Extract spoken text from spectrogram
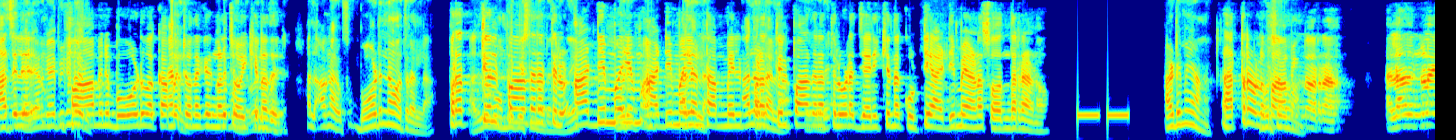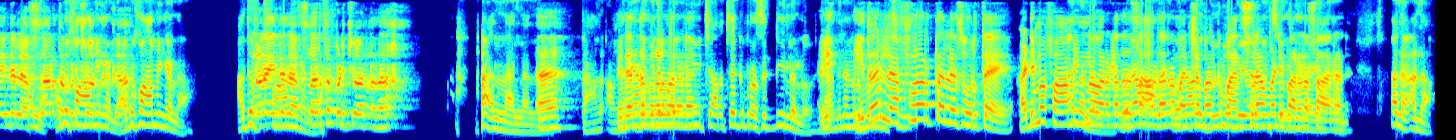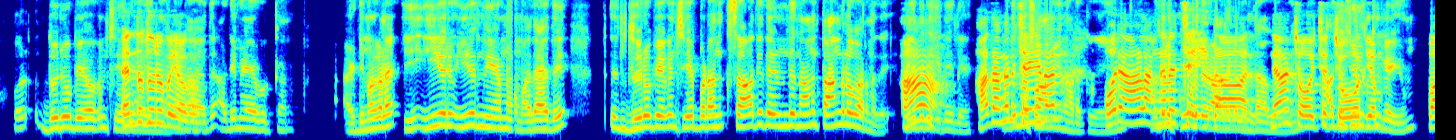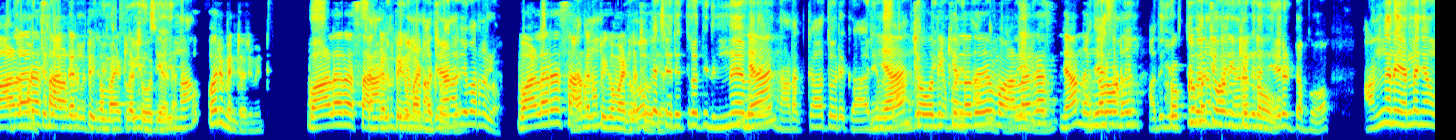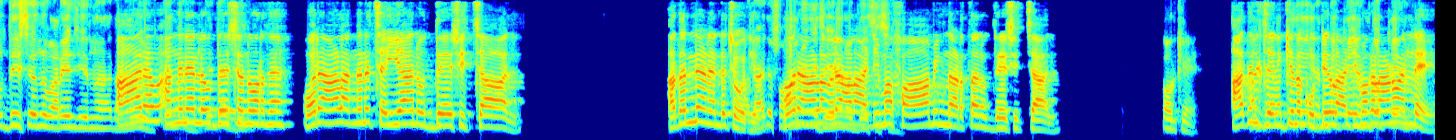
അതിൽ. ഫാമിന് ബോർഡ് വെക്കാൻ പറ്റുമെന്നൊക്കെ നിങ്ങൾ ചോദിക്കുന്നത്. ബോർഡിന്റെ മാത്രമല്ല പ്രത്യുൽപാദനത്തിൽ അടിമയും അടിമയും തമ്മിൽ പ്രത്യുൽപാദനത്തിലൂടെ ജനിക്കുന്ന കുട്ടി അടിമയാണോ സ്വതന്ത്രനാണോ? അടിമയാണ്. അത്രേ ഉള്ളൂ ഫാമിംഗ് എന്ന് പറഞ്ഞാൽ അല്ലാതെ നിങ്ങൾ അതിന്റെ ലെഫ്റ്റ് അത് ഫാമിംഗ് അല്ല അത് ഫാമിംഗ് അല്ല. അത്. പിടിച്ചു വന്നതാ. അല്ല അല്ല അല്ല ഏഹ്? പിന്നെ എന്താ അങ്ങനെയാണെങ്കിൽ നിങ്ങൾ ഇവിടെ പറയണേ? ഈ ചർച്ചയ്ക്ക് പ്രസക്തി ഇല്ലല്ലോ ഇതൊരു ലെഫ്റ്റ് അല്ലേ സുഹൃത്തെ? അടിമ ഫാമിംഗ് എന്ന് പറയുന്നത് സാധാരണ മനുഷ്യന്മാർക്ക് മനസ്സിലാൻ വേണ്ടി പറയുന്ന സാധനമാണ്. അല്ല അല്ല. ദുരുപയോഗം ചെയ്യുന്നത് എന്ത് ദുരുപയോഗം? അതായത് അടിമയെ വെക്കാൻ അടിമകളെ ഈ ഒരു ഈ ഒരു നിയമം അതായത് ദുരുപയോഗം ചെയ്യപ്പെടാൻ സാധ്യത ഉണ്ട് എന്നാണ് താങ്കൾ പറഞ്ഞത് അതങ്ങനെ ചെയ്താൽ ഒരാൾ അങ്ങനെ ചെയ്താൽ ഞാൻ ചോദിച്ച ചോദ്യം വളരെ സാങ്കല്പികമായിട്ടുള്ള ചോദ്യം ഒരു മിനിറ്റ് ഒരു മിനിറ്റ്. വളരെ സാങ്കല്പികമായിട്ടുള്ള വളരെ സാങ്കല്പികമായിട്ടുള്ള ചരിത്രത്തിൽ ഇന്നേ ഞാൻ- നടക്കാത്ത ഒരു കാര്യം ഞാൻ ചോദിക്കുന്നത് വളരെ ഞാൻ നിങ്ങളോട് ചോദിക്കുന്നു. നേരിട്ടപ്പോ അങ്ങനെയല്ല ഞാൻ ഉദ്ദേശിച്ചതെന്ന് പറയുകയും ചെയ്യുന്ന താങ്കൾ ആരാ അങ്ങനെയല്ല ഉദ്ദേശം എന്ന് പറഞ്ഞ? ഒരാൾ അങ്ങനെ ചെയ്യാൻ ഉദ്ദേശിച്ചാൽ അതന്നെയാണ് എന്റെ ചോദ്യം. ഒരാൾ ഒരാൾ അടിമ. ഫാമിംഗ് നടത്താൻ ഉദ്ദേശിച്ചാൽ ഓക്കെ അതിൽ ജനിക്കുന്ന കുട്ടികൾ അടിമകളാണോ അല്ലേ?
